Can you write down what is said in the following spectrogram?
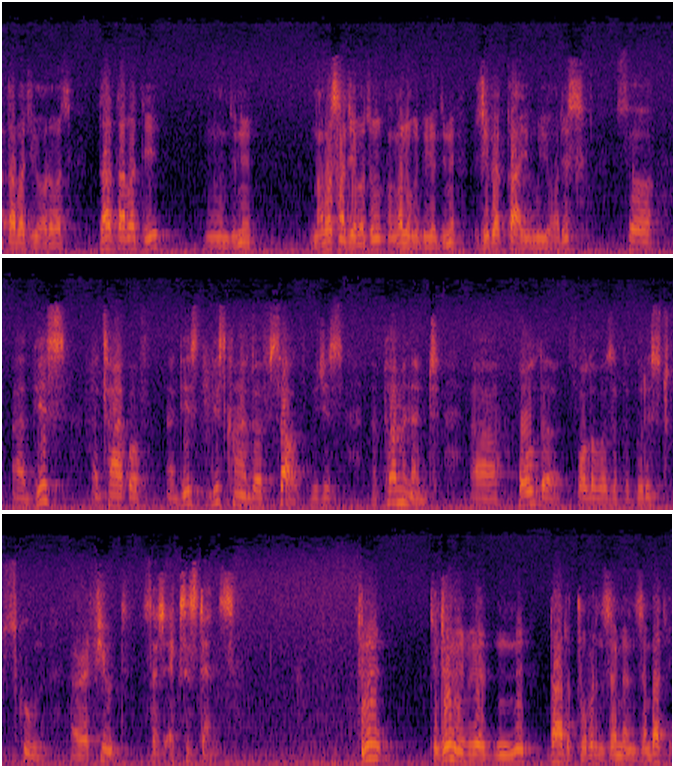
da or was da bi. So uh, this uh, type of uh, this this kind of self which is uh, permanent uh, all the followers of the Buddhist school refute such existence. tene tene ribe dāda chūparin zambani zambati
